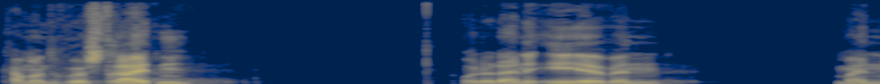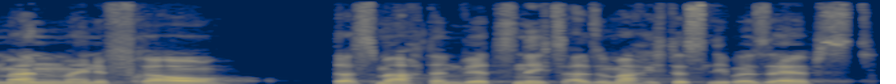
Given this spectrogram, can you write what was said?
kann man drüber streiten. Oder deine Ehe, wenn mein Mann, meine Frau das macht, dann wird es nichts, also mache ich das lieber selbst.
